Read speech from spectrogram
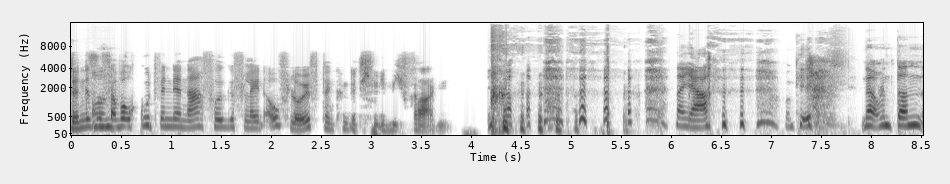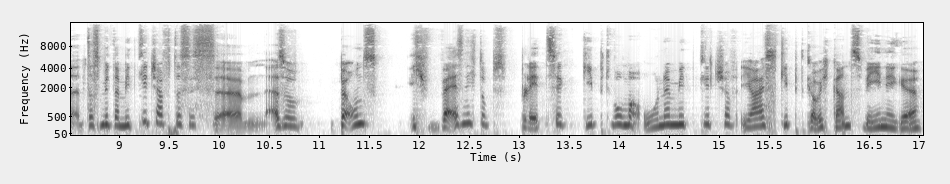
Dann ist und, es aber auch gut, wenn der Nachfolge vielleicht aufläuft, dann könntet ihr nämlich fragen. Ja. naja, okay. Na und dann das mit der Mitgliedschaft, das ist ähm, also bei uns ich weiß nicht, ob es Plätze gibt, wo man ohne Mitgliedschaft, ja, es gibt, glaube ich, ganz wenige.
